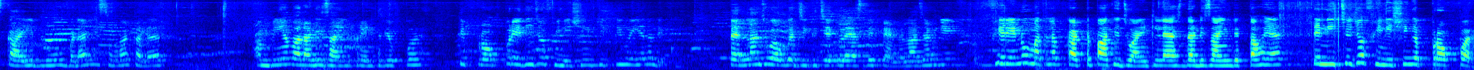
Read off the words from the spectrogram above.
ਸਕਾਈ ਬਲੂ ਬੜਾ ਹੀ ਸੋਹਣਾ ਕਲਰ ਅੰਬੀਆਂ ਵਾਲਾ ਡਿਜ਼ਾਈਨ ਪ੍ਰਿੰਟ ਦੇ ਉੱਪਰ ਤੇ ਪ੍ਰੋਪਰ ਇਹਦੀ ਜੋ ਫਿਨਿਸ਼ਿੰਗ ਕੀਤੀ ਹੋਈ ਹੈ ਨਾ, ਦੇਖੋ। ਪਹਿਲਾਂ ਜੋ ਆਊਗਾ ਜਿਗ ਜੈਕ ਲੈਸ ਦੇ ਪੈਨਲ ਆ ਜਾਣਗੇ। ਫਿਰ ਇਹਨੂੰ ਮਤਲਬ ਕੱਟ ਪਾ ਕੇ ਜੁਆਇੰਟ ਲੈਸ ਦਾ ਡਿਜ਼ਾਈਨ ਦਿੱਤਾ ਹੋਇਆ ਹੈ ਤੇ ਨੀਚੇ ਜੋ ਫਿਨਿਸ਼ਿੰਗ ਹੈ ਪ੍ਰੋਪਰ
